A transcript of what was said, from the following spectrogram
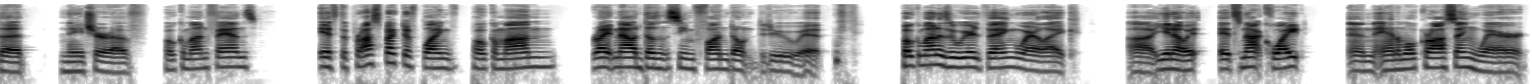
the nature of Pokemon fans. If the prospect of playing Pokemon right now doesn't seem fun, don't do it. Pokemon is a weird thing where like uh you know, it it's not quite an Animal Crossing where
